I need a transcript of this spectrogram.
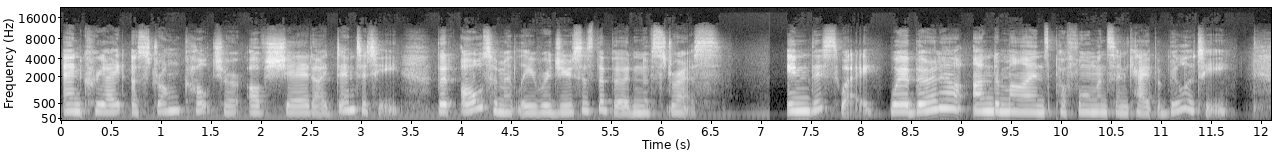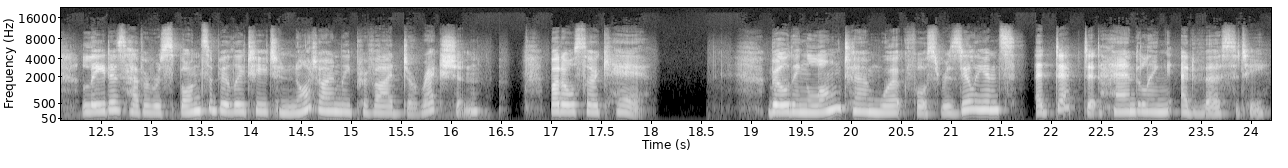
and create a strong culture of shared identity that ultimately reduces the burden of stress. In this way, where burnout undermines performance and capability, leaders have a responsibility to not only provide direction, but also care building long term workforce resilience, adept at handling adversity.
